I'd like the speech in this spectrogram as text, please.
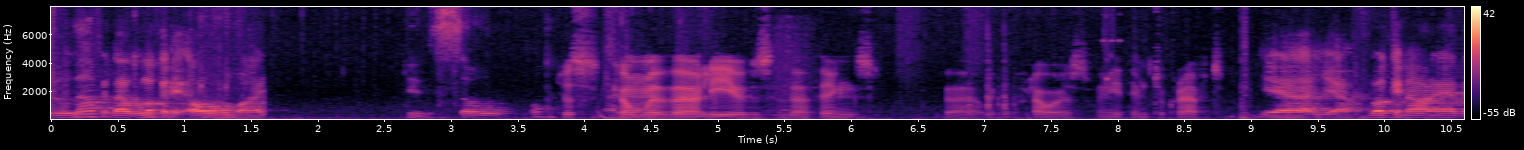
You love it. Look at it. Oh my. It's so. Oh, Just come with the leaves, the things, the flowers. We need them to craft. yeah, yeah. Working on it.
